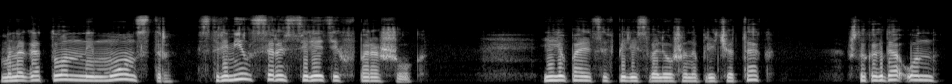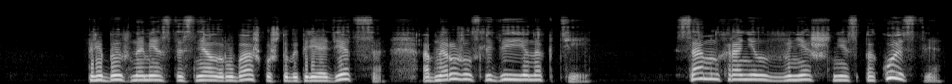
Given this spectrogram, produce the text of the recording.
многотонный монстр стремился растереть их в порошок. Ее пальцы впились в Алеша на плечо так, что когда он, прибыв на место, снял рубашку, чтобы переодеться, обнаружил следы ее ногтей. Сам он хранил внешнее спокойствие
